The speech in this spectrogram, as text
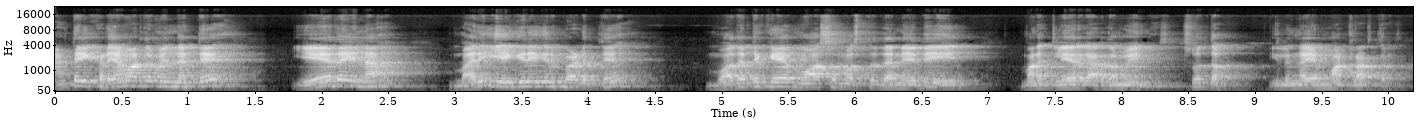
అంటే ఇక్కడ ఏమర్థమైందంటే ఏదైనా మరీ ఎగిరెగిరి పడితే మొదటికే మోసం వస్తుంది అనేది మనకు క్లియర్గా అర్థమైంది. చూద్దాం. వీళ్ళంగా ఏం మాట్లాడతారు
